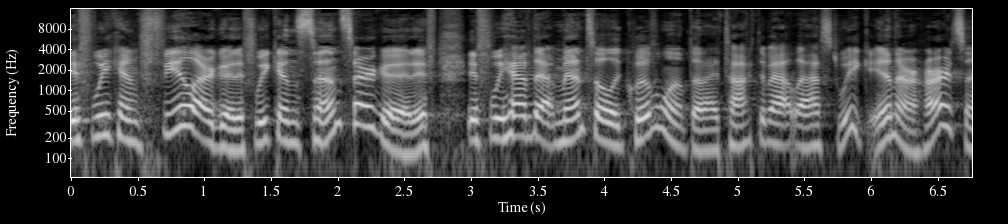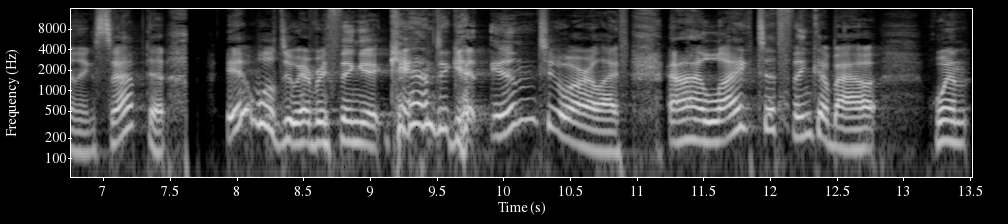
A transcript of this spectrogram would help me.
If we can feel our good, if we can sense our good, if, if we have that mental equivalent that I talked about last week in our hearts and accept it, it will do everything it can to get into our life. And I like to think about when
